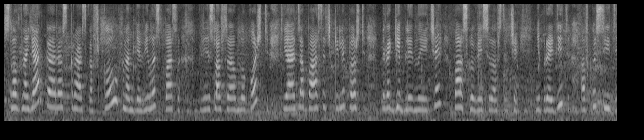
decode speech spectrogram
Словно яркая раскраска, в школу к нам явилась Пасха. Принесла в своем лукошке яйца, пасочки, лепешки, пироги, блины и чай. Пасху весело встречай. Не пройдите, а вкусите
